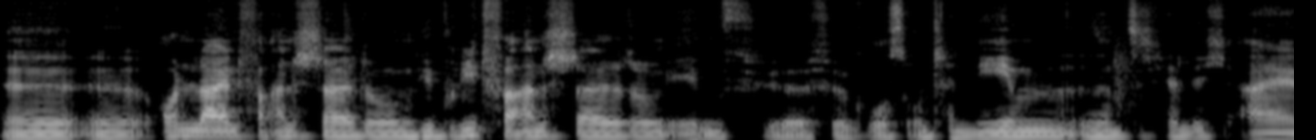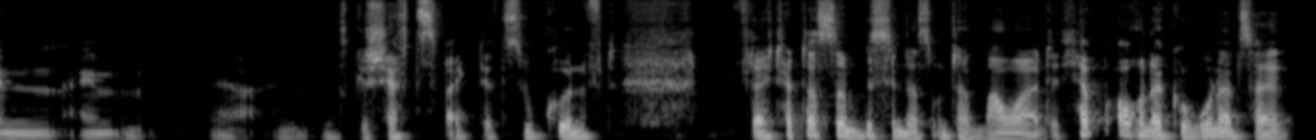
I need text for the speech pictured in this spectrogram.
äh, äh, Online-Veranstaltungen, Hybrid-Veranstaltungen eben für, für große Unternehmen sind sicherlich ein, ein, ja, ein Geschäftszweig der Zukunft. Vielleicht hat das so ein bisschen das untermauert. Ich habe auch in der Corona-Zeit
